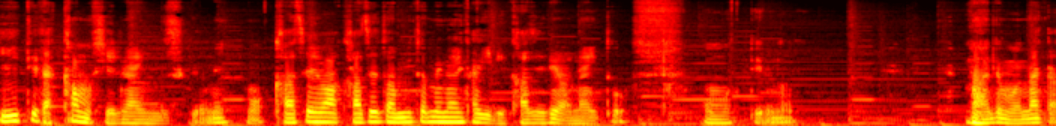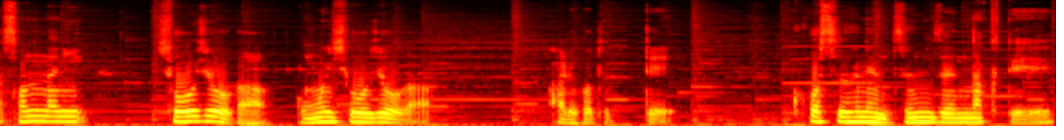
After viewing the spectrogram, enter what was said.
引いてたかもしれないんですけどね。もう風邪は風邪と認めない限り風邪ではないと思ってるので。まあでもなんかそんなに症状が、重い症状があることって、ここ数年全然なくて、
